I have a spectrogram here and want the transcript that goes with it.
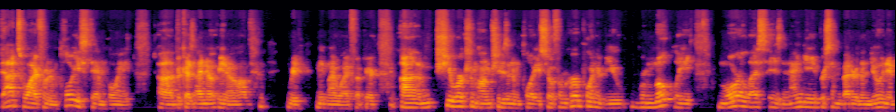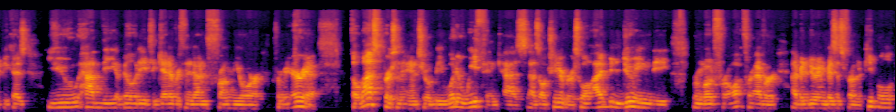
that's why, from an employee standpoint, uh, because I know, you know, we meet my wife up here. Um, she works from home. She's an employee. So from her point of view, remotely, more or less is 98% better than doing it because you have the ability to get everything done from your from your area. The last person to answer will be, what do we think as as Ultra Well, I've been doing the remote for all, forever. I've been doing business for other people,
